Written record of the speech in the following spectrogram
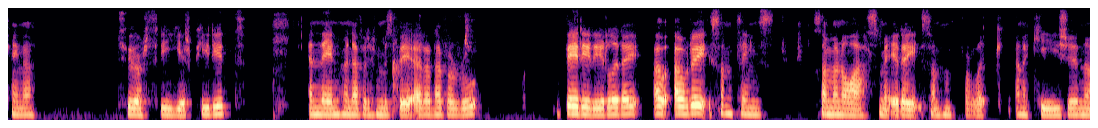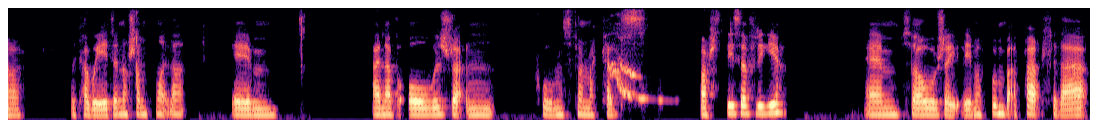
kind of two or three year period. And then when everything was better, I never wrote. Very rarely write. I'll, I'll write sometimes. Someone will ask me to write something for like an occasion or like a wedding or something like that. Um, and I've always written poems for my kids' birthdays every year. Um, so I always write them poem. But apart from that,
